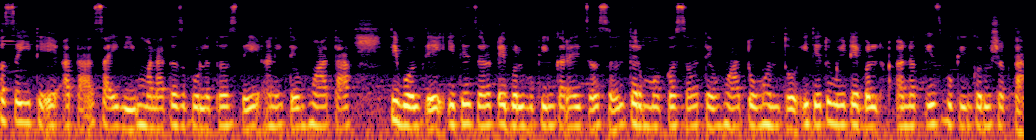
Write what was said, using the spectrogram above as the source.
असं इथे आता सायली मनातच बोलत असते आणि तेव्हा आता ती बोलते इथे जर टेबल बुकिंग करायचं असेल तर मग कसं? तेव्हा तो म्हणतो इथे तुम्ही टेबल नक्कीच बुकिंग करू शकता.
